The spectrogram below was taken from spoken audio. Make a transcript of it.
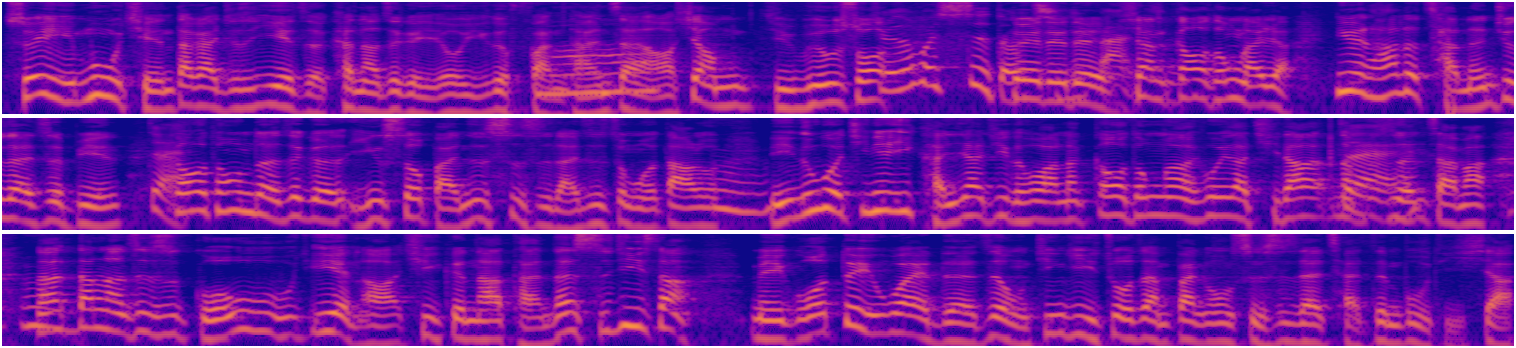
所以目前大概就是业者看到这个有一个反弹战啊，像我们就比如说，觉得会适得对对对，像高通来讲，因为它的产能就在这边，高通的这个营收百分之四十来自中国大陆。你如果今天一砍下去的话，那高通啊会到其他，那不是很惨吗？那当然这是国务院啊去跟他谈，但实际上。美国对外的这种经济作战办公室是在财政部底下，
